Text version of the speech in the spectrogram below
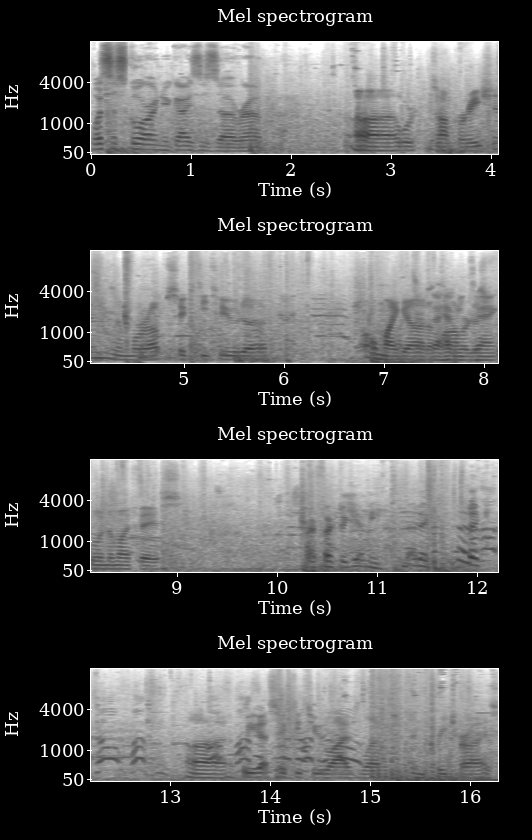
What's the score on your guys' uh, round? Uh, we're it's operations and we're up 62 to. Oh my god, There's a a heavy bomber just tank. flew into my face. Trifecta, get me! Medic! Medic! Uh, we got 62 lives left in three tries.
